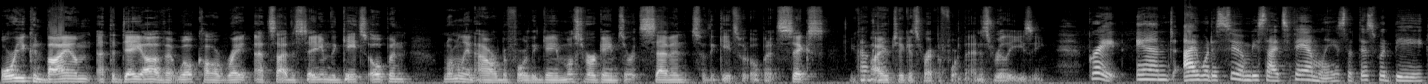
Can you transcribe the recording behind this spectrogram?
or you can buy them at the day of at will call right outside the stadium. The gates open normally an hour before the game. Most of our games are at 7, so the gates would open at 6. You can buy your tickets right before then. It's really easy. Great. And I would assume, besides families, that this would be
